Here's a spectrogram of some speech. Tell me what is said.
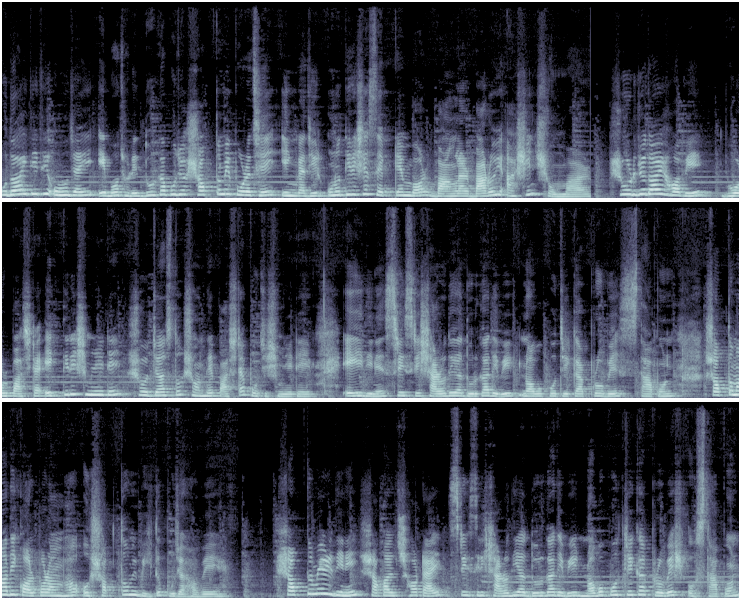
উদয় তিথি অনুযায়ী এবছরে দুর্গাপুজোর সপ্তমী পড়েছে ইংরাজির উনতিরিশে সেপ্টেম্বর, বাংলার বারোই আশ্বিন সোমবার। সূর্যোদয় হবে ভোর পাঁচটা একত্রিশ মিনিটে, সূর্যাস্ত সন্ধে পাঁচটা পঁচিশ মিনিটে। এই দিনে শ্রী শ্রী শারদীয়া দুর্গাদেবীর নবপত্রিকা প্রবেশ, স্থাপন, সপ্তমাদি কল্পরম্ভ ও সপ্তমী বিহিত পূজা হবে। সপ্তমীর দিনে সকাল ছটায় শ্রী শ্রী শারদীয়া দুর্গাদেবীর নবপত্রিকা প্রবেশ ও স্থাপন,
